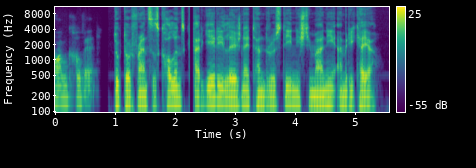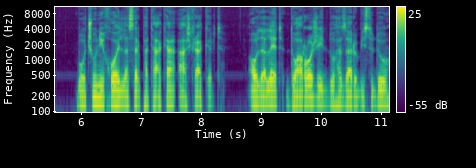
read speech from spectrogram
long COVID. دکتۆر فرانسیس کۆلنز کارگێری لێژنەی تەندروستی نیشتیمانی ئەمریکەیە. بۆچوونی خۆی لەسەر پەتاکە ئاشکرا کرد. ئەو دەڵێت دوا ڕۆژی 2022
